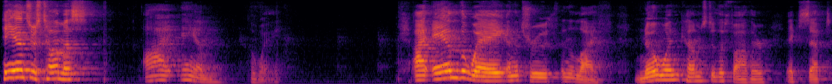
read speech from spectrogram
He answers Thomas, I am the way. I am the way and the truth and the life. No one comes to the Father except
